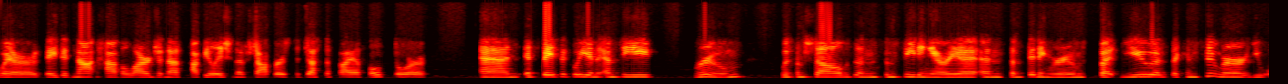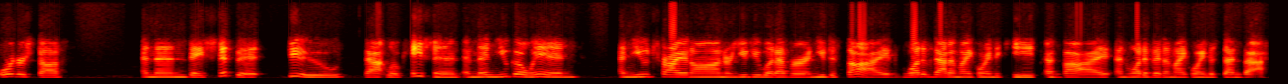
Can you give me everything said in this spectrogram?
where they did not have a large enough population of shoppers to justify a full store. And it's basically an empty room with some shelves and some seating area and some fitting rooms. But you, as the consumer, you order stuff and then they ship it to that location. And then you go in and you try it on or you do whatever and you decide what of that am I going to keep and buy and what of it am I going to send back.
